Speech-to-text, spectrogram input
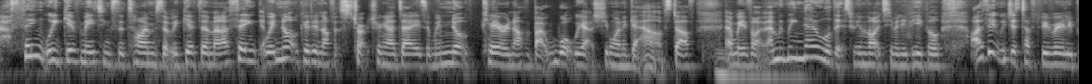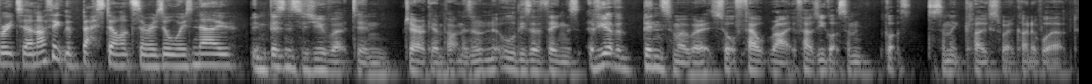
I think we give meetings the times that we give them, and I think we're not good enough at structuring our days, and we're not clear enough about what we actually want to get out of stuff. Mm. And we invite. I mean, we know all this. We invite too many people. I think we just have to be really brutal, and I think the best answer is always no. In businesses you've worked in, Jericho and Partners, and all these other things, have you ever been somewhere where it sort of felt right? It felt you got some got to something close where it kind of worked?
